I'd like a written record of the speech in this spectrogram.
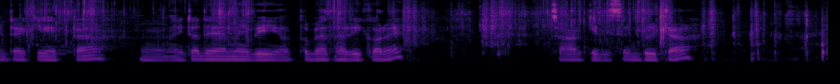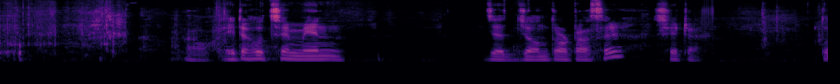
এটা কি একটা? এটা দিয়ে মেবি হয়তো ব্যাটারি করে। চার কি দিছে? দুইটা। এটা হচ্ছে মেন যে যন্ত্রটা আছে, সেটা। তো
